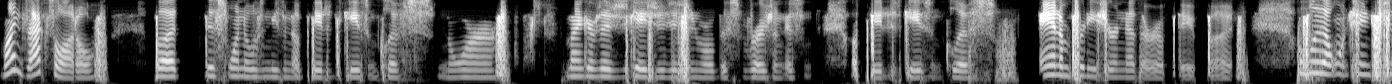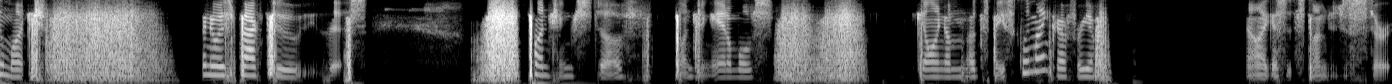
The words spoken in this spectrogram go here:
Mine's axolotl, but this one wasn't even updated to Caves and Cliffs, nor Minecraft Education Edition world. This version isn't updated Caves and Cliffs. And I'm pretty sure another update, but hopefully that won't change too much. Anyways, back to this. Punching stuff punching animals, killing them. That's basically Minecraft for you. Now I guess it's time to just start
